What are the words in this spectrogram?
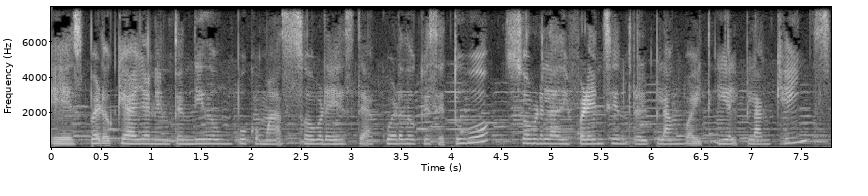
espero que hayan entendido un poco más sobre este acuerdo que se tuvo sobre la diferencia entre el plan White y el plan Keynes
